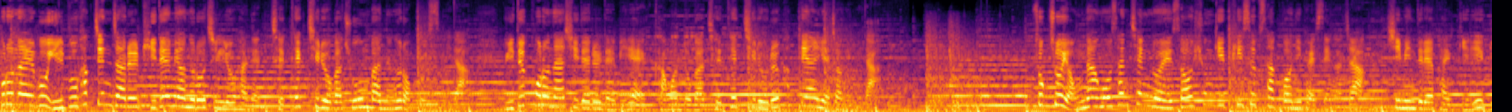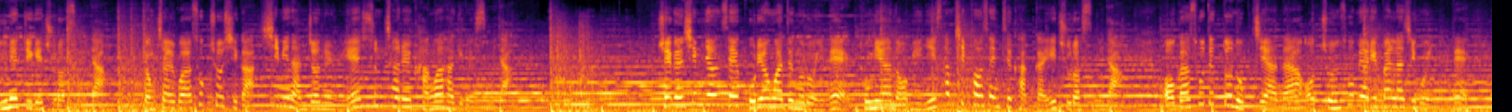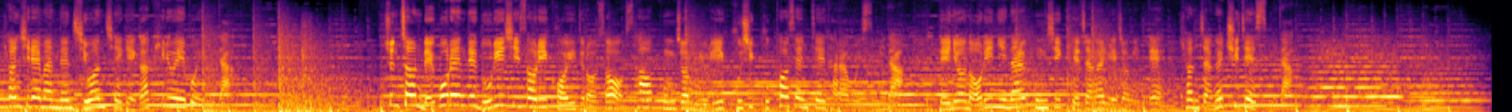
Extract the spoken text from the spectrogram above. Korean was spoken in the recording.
코로나19 일부 확진자를 비대면으로 진료하는 재택치료가 좋은 반응을 얻고 있습니다. 위드 코로나 시대를 대비해 강원도가 재택치료를 확대할 예정입니다. 속초 영랑호 산책로에서 흉기 피습 사건이 발생하자 시민들의 발길이 눈에 띄게 줄었습니다. 경찰과 속초시가 시민 안전을 위해 순찰을 강화하기로 했습니다. 최근 10년 새 고령화 등으로 인해 동해안 어민이 30% 가까이 줄었습니다. 어가 소득도 높지 않아 어촌 소멸이 빨라지고 있는데 현실에 맞는 지원 체계가 필요해 보입니다. 춘천 레고랜드 놀이시설이 거의 들어서 사업 공정률이 99%에 달하고 있습니다. 내년 어린이날 공식 개장할 예정인데 현장을 취재했습니다.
